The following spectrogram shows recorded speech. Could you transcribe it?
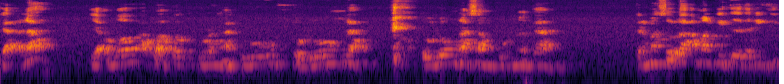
Taklah Ya Allah apa-apa kekurangan aku Tolonglah. Tolonglah sempurnakan. Termasuklah amal kita tadi.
